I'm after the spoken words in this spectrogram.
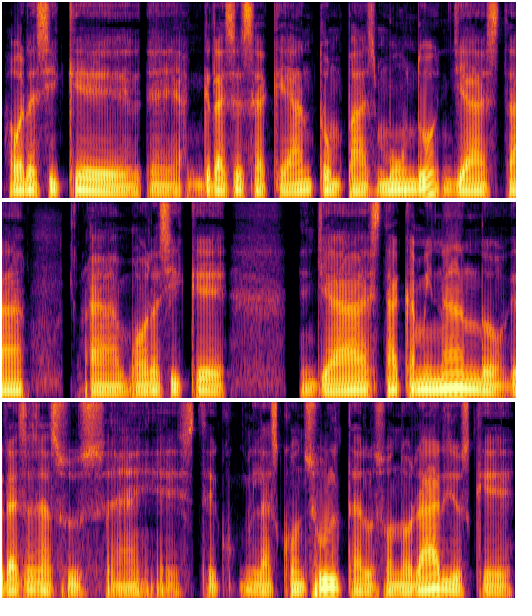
Ahora sí que eh, gracias a que Anton Paz Mundo ya está, ah, ahora sí que ya está caminando gracias a sus eh, este, las consultas, los honorarios que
